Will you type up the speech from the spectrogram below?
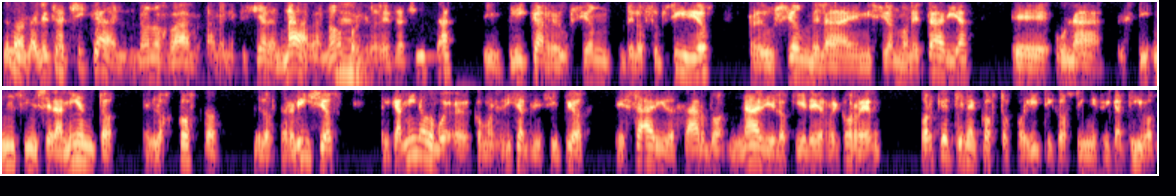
¿no? no, la letra chica no nos va a beneficiar en nada, ¿no? Porque la letra chica implica reducción de los subsidios, reducción de la emisión monetaria, eh, una, un sinceramiento en los costos de los servicios. El camino, como, eh, como les dije al principio, es árido, es arduo, nadie lo quiere recorrer, porque tiene costos políticos significativos.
